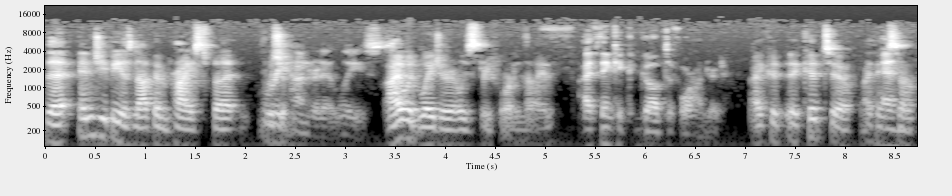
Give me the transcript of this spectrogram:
The NGP has not been priced, but we should, 300 at least. I would wager at least 349. I think it could go up to 400. I could, it could too. I think And- so.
